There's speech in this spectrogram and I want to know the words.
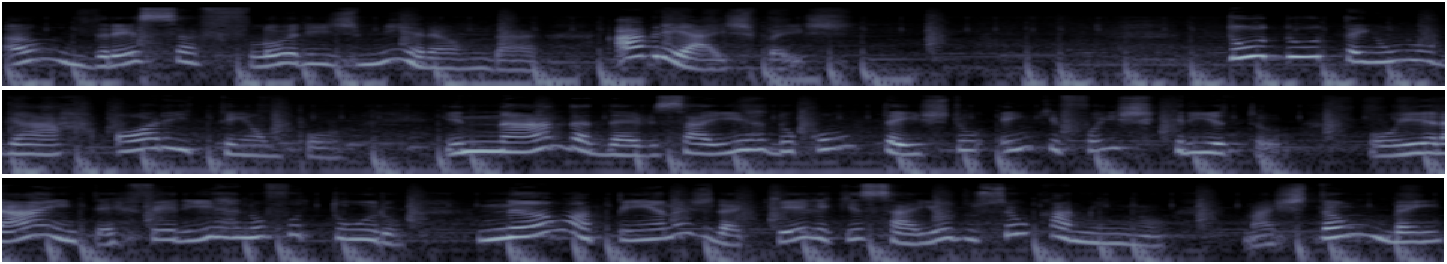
Andressa Flores Miranda. Abre aspas. Tudo tem um lugar, hora e tempo, e nada deve sair do contexto em que foi escrito, ou irá interferir no futuro, não apenas daquele que saiu do seu caminho, mas também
